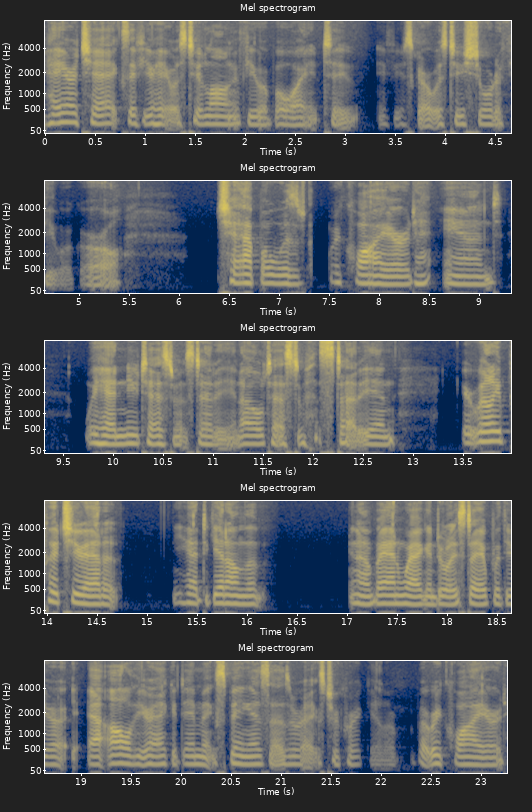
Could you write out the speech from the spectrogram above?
hair checks if your hair was too long, if you were a boy, to if your skirt was too short, if you were a girl. Chapel was required, and we had New Testament study and Old Testament study, and it really put you at it. You had to get on the you know bandwagon to really stay up with your all of your academics, being as those were extracurricular but required.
